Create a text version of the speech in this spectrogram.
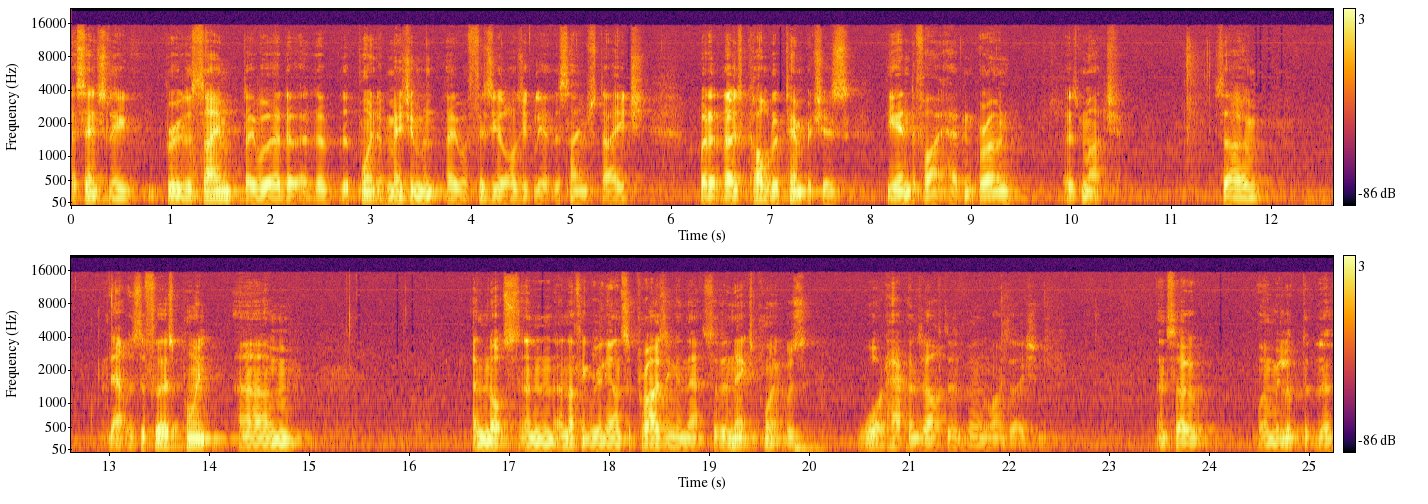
essentially grew the same. They were at the, the, the point of measurement, they were physiologically at the same stage, but at those colder temperatures, the endophyte hadn't grown as much. So that was the first point, um, and, not, and, and nothing really unsurprising in that. So the next point was what happens after the vernalization. And so when we looked at the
